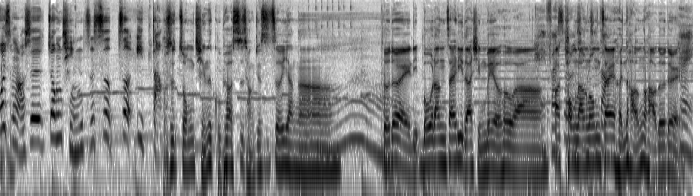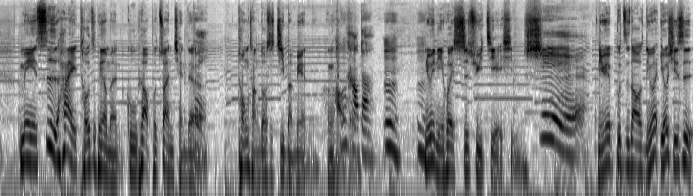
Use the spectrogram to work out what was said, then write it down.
为什么老师钟情只是这一档？不是钟情，这股票市场就是这样啊，对不对？你波浪在，你都要行背后啊，啊，同狼龙在很好很好，对不对？每次害投资朋友们股票不赚钱的，通常都是基本面很好很好的，嗯。因为你会失去戒心，是，你会不知道，你会尤其是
